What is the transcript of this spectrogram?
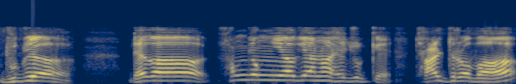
누리야, 내가 성경 이야기 하나 해줄게. 잘 들어봐.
